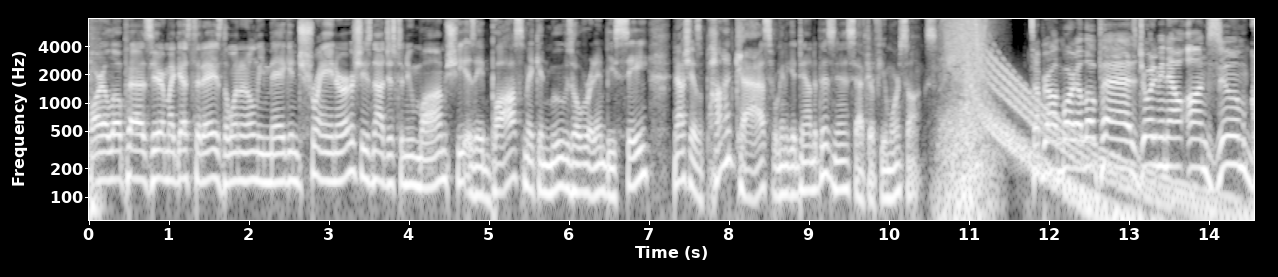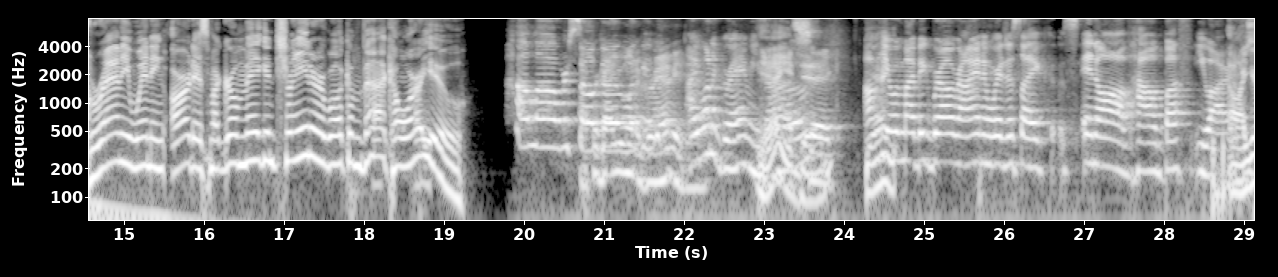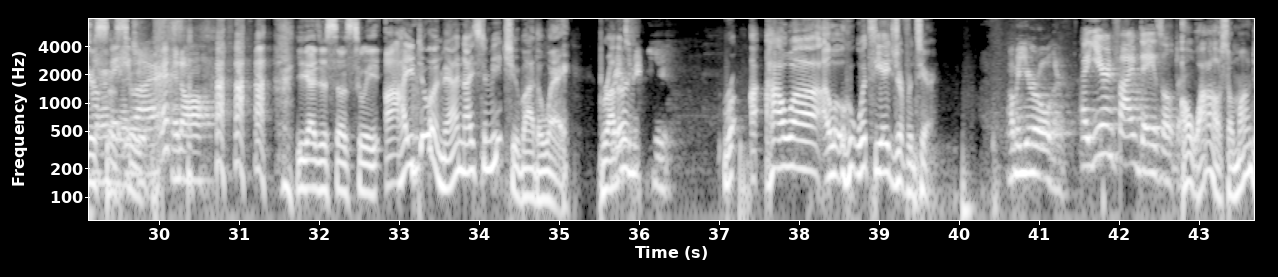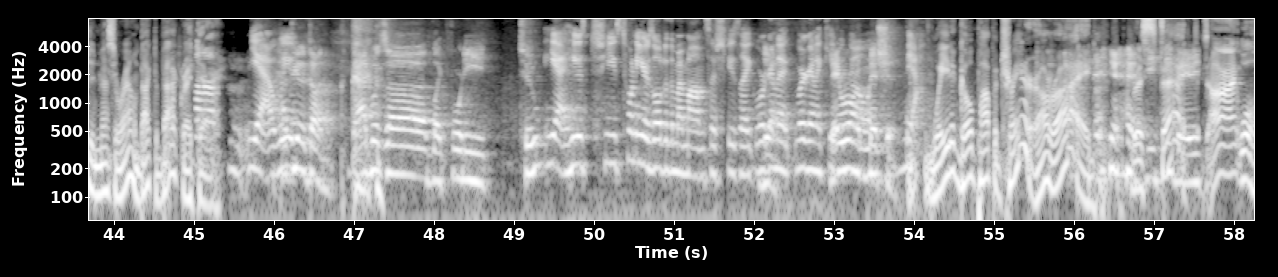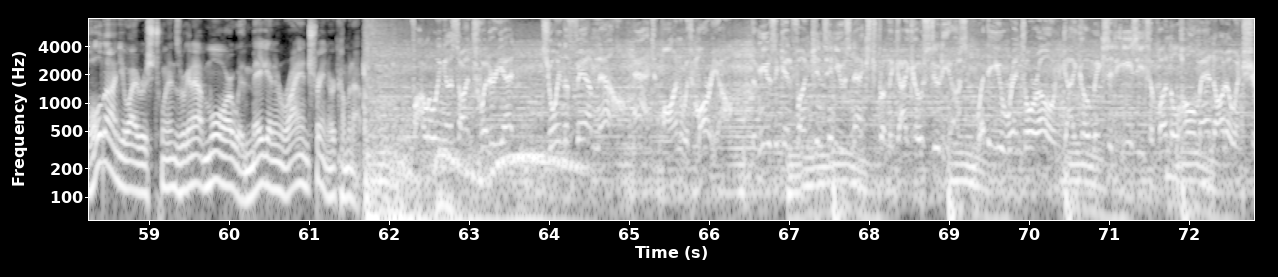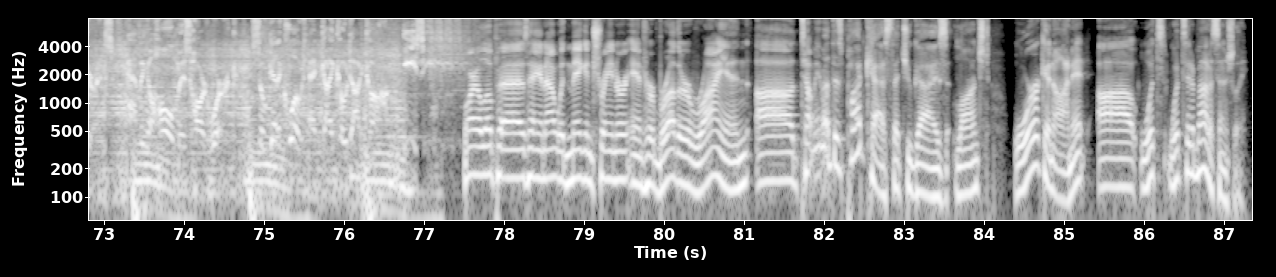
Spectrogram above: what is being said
Mario Lopez here. My guest today is the one and only Meghan Trainor. She's not just a new mom, she is a boss making moves over at NBC. Now she has a podcast. We're going to get down to business after a few more songs. What's up, y'all? Mario Lopez joining me now on Zoom. Grammy winning artist, my girl Meghan Trainor. Welcome back. How are you? Hello, we're so I forgot good. you won a. Grammy, dude. I won a Grammy. Yeah, bro. you did. Sick. I'm Yeah. here with my big bro Ryan, and we're just like in awe of how buff you are. Aw, you're how so fit you sweet. are. And all. You guys are so sweet. Uh, how you doing, man? Nice to meet you, by the way, brother. Great to meet you. Uh, How? Uh, what's the age difference here? I'm a year older. A year and five days older. Oh wow! So mom didn't mess around. Back to back, right there. Yeah, How'd you get it done? Dad was uh like 42. Yeah, he was. He's 20 years older than my mom, so she's like, we're Yeah. gonna, we're gonna keep. They it were on a mission. Yeah. Way to go, Papa Trainor. All right. Yeah, Respect. All right. Well, hold on, you Irish twins. We're going to have more with Meghan and Ryan Trainor coming up. Following us on Twitter yet? Join the fam now at On With Mario. The music and fun continues next from the Geico Studios. Whether you rent or own, Geico makes it easy to bundle home and auto insurance. Having a home is hard work, so get a quote at geico.com. Easy. Mario Lopez hanging out with Meghan Trainor and her brother Ryan. Uh, tell me about this podcast that you guys launched. Working on it. Uh, what's what's it about essentially?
